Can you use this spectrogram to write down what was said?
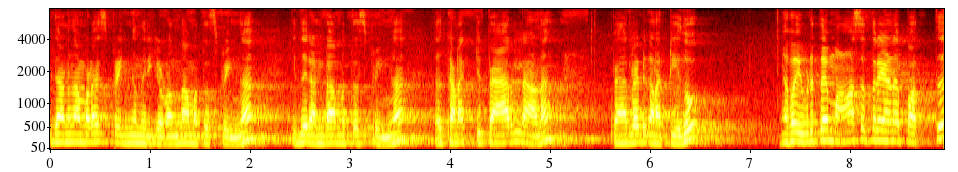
ഇതാണ് നമ്മുടെ സ്പ്രിങ് എന്നിരിക്കണം ഒന്നാമത്തെ സ്പ്രിങ് ഇത് രണ്ടാമത്തെ സ്പ്രിങ് കണക്റ്റ് പാരലാണ് പാരലായിട്ട് കണക്ട് ചെയ്തു. അപ്പോൾ ഇവിടുത്തെ മാസ് എത്രയാണ്? പത്ത്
